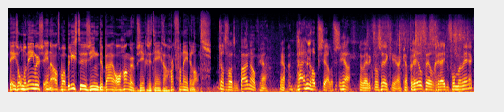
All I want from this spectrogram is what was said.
Deze ondernemers en automobilisten zien de bui al hangen, zeggen ze tegen Hart van Nederland. Dat wordt een puinhoop, ja. ja. Een puinhoop zelfs? Ja, dat weet ik wel zeker. Ja. Ik heb er heel veel gereden voor mijn werk.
